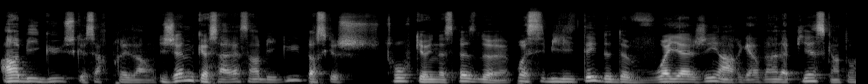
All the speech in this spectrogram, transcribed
ambigu ce que ça représente. J'aime que ça reste ambigu parce que je trouve qu'il y a une espèce de possibilité de, de voyager en regardant la pièce quand on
